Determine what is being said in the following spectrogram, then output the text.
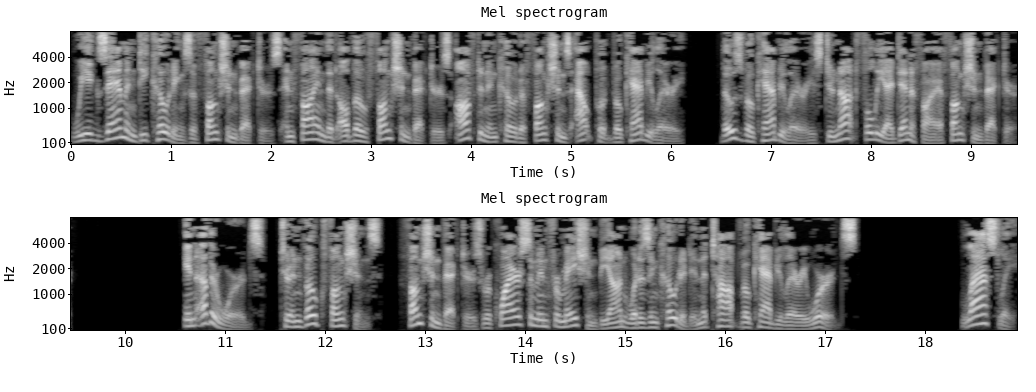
We examine decodings of function vectors and find that although function vectors often encode a function's output vocabulary, those vocabularies do not fully identify a function vector. In other words, to invoke functions, function vectors require some information beyond what is encoded in the top vocabulary words. Lastly,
